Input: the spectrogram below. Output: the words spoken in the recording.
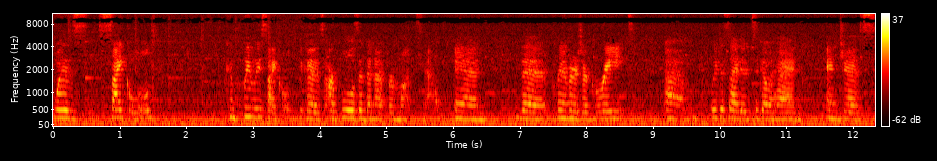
was cycled, completely cycled, because our pools have been up for months now and the parameters are great, um, we decided to go ahead and just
